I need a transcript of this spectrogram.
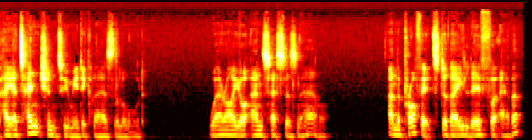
pay attention to me, declares the Lord. Where are your ancestors now? And the prophets, do they live forever?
